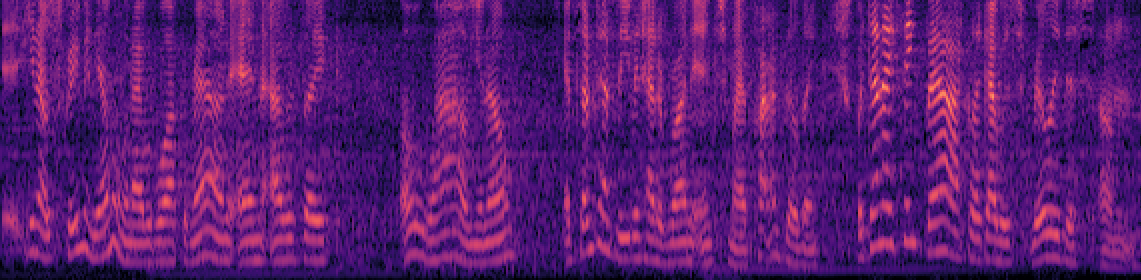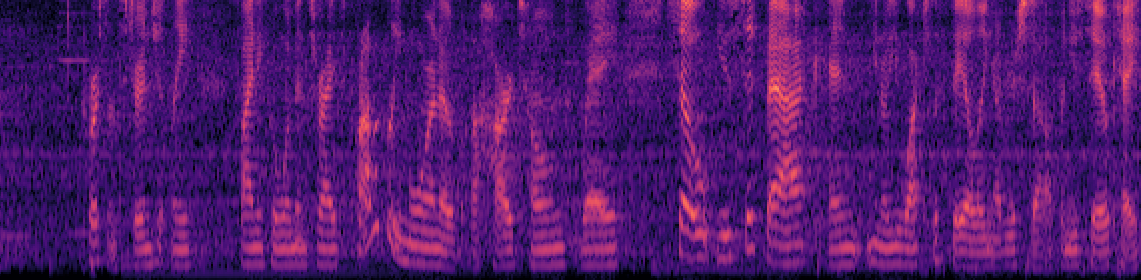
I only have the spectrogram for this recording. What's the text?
eh, you know, screaming, yelling when I would walk around. And I was like, oh, wow, you know? And sometimes I even had to run into my apartment building. But then I think back, like I was really this um, person stringently fighting for women's rights, probably more in a, a hard toned way. So you sit back and you know you watch the failing of yourself, and you say, okay.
